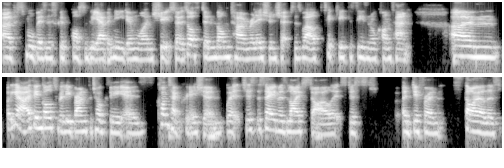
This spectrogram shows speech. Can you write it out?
a small business could possibly ever need in one shoot. So it's often long-term relationships as well, particularly for seasonal content. Um, but yeah, I think ultimately brand photography is content creation, which is the same as lifestyle. It's just a different style as,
